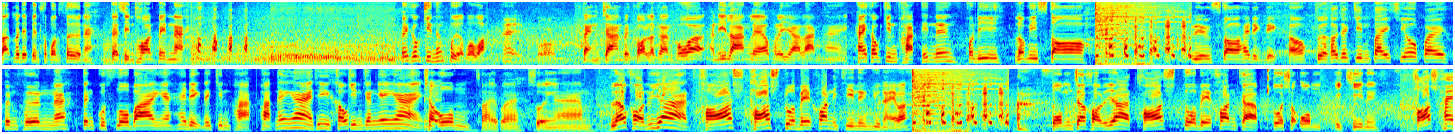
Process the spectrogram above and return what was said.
ตัสไม่ได้เป็นสปอนเซอร์นะแต่สินทรเป็นนะ เฮ้ยเขากินทั้งเปลือกปะวะเฮ้ยบอกแต่งจานไปก่อนแล้วกัน เพราะว่าอันนี้ล้างแล้วภรรยาล้างให้ ให้เขากินผักนิดนึง พอดีเรามีสตอ เรียงสตอให้เด็ก ๆเขาเผื่อเขาจะกินไปเคี้ยวไปเพลินๆนะ เป็นกุศโลบายไงให้เด็กได้กินผักผักง่ายๆ ที่เขากินกันง่ายๆชะอมใส่ไปสวยงาม แล้วขออนุญาตทอชทอชตัวเบคอนอีกทีหนึงอยู่ไหนวะ ผมจะขออนุญาตทอชตัวเบคอนกับตัวชะอมอีกทีหนึ่งทอชให้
